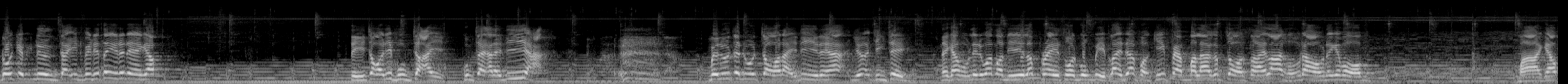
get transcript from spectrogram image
โดนเก็บอีกหนึ่งจากอินฟินิตี้นั่นเองครับสีจอที่ภูมิใจภูมิใจอะไรนี่ยไม่รู้จะดูจอไหนดีนะฮะเยอะจริง ๆ นะครับผมเรียกว่าตอนนี้แล้วเพลย์โซนวงบีบไล่ด้านฝั่งกิ๊กแฟมมาแล้วครับจอซ้ายล่างของเรานะครับผมมาครับ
